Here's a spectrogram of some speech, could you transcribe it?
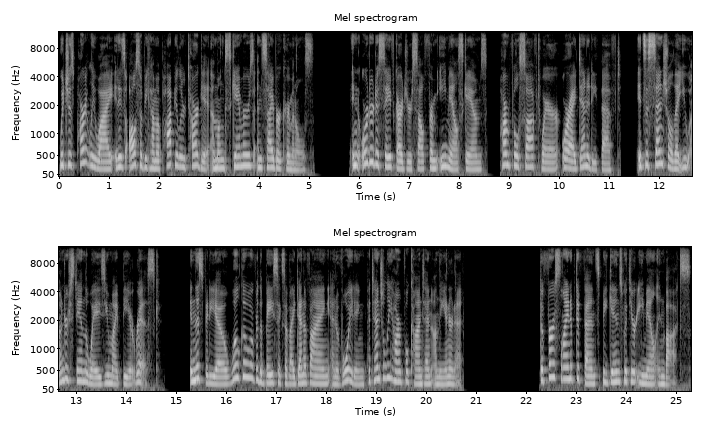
which is partly why it has also become a popular target among scammers and cybercriminals. In order to safeguard yourself from email scams, harmful software, or identity theft, it's essential that you understand the ways you might be at risk. In this video, we'll go over the basics of identifying and avoiding potentially harmful content on the internet. The first line of defense begins with your email inbox.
